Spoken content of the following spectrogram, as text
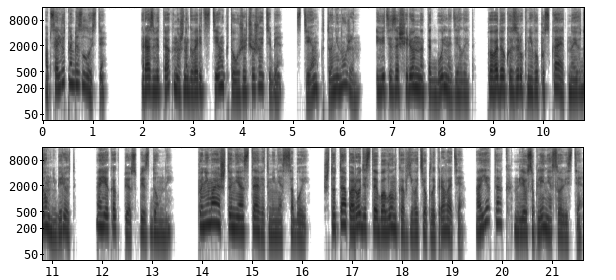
абсолютно без злости. Разве так нужно говорить с тем, кто уже чужой тебе? С тем, кто не нужен? И ведь изощренно так больно делает. Поводок из рук не выпускает, но и в дом не берет. А я как пес бездомный. Понимаю, что не оставит меня с собой. Что та породистая баллонка в его теплой кровати. А я так, для усыпления совести.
